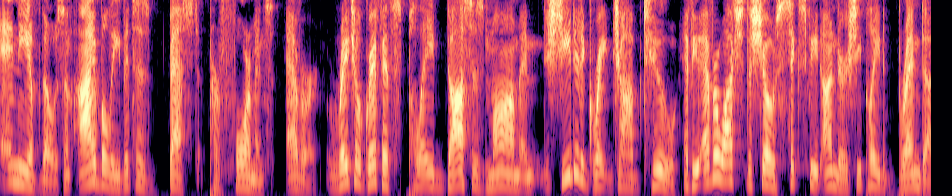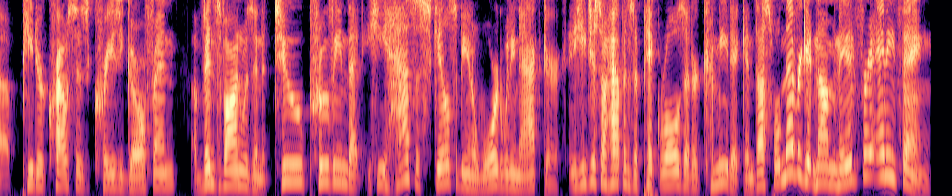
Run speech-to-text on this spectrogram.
any of those, and I believe it's his best performance ever. Rachel Griffiths played Doss's mom, and she did a great job too. If you ever watched the show Six Feet Under, she played Brenda, Peter Krause's crazy girlfriend. Vince Vaughn was in it too, proving that he has the skills to be an award winning actor. He just so happens to pick roles that are comedic and thus will never get nominated for anything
